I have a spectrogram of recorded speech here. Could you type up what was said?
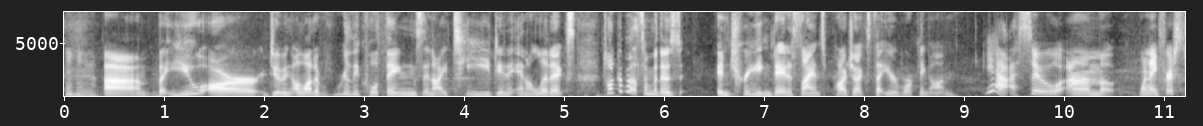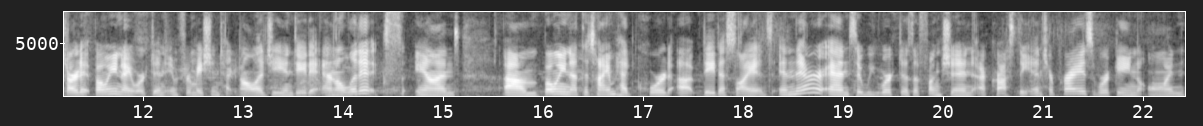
Mm -hmm. um, but you are doing a lot of really cool things in IT, data analytics. Talk about some of those intriguing data science projects that you're working on. Yeah, so um, when I first started Boeing, I worked in information technology and data analytics, and um, Boeing at the time had cored up data science in there, and so we worked as a function across the enterprise, working on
